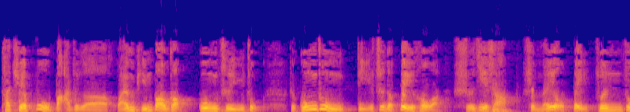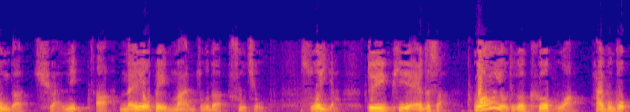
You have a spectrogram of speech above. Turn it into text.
他却不把这个环评报告公之于众。这公众抵制的背后啊，实际上是没有被尊重的权利啊，没有被满足的诉求。所以啊，对于 PX 啊，光有这个科普啊还不够，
